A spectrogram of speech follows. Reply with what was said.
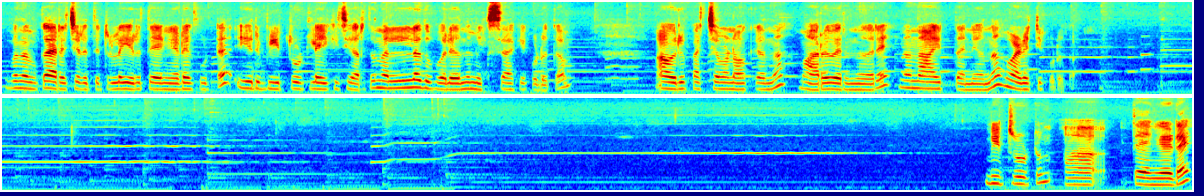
അപ്പോൾ നമുക്ക് അരച്ചെടുത്തിട്ടുള്ള ഈ ഒരു തേങ്ങയുടെ കൂട്ട് ഈ ഒരു ബീട്രൂട്ടിലേക്ക് ചേർത്ത് നല്ലതുപോലെ ഒന്ന് മിക്സാക്കി കൊടുക്കാം. ആ ഒരു പച്ചമണമൊക്കെ ഒന്ന് മാറി വരുന്നവരെ നന്നായിട്ട് തന്നെ ഒന്ന് വഴറ്റി കൊടുക്കാം. ബീട്രൂട്ടും തേങ്ങയുടെ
